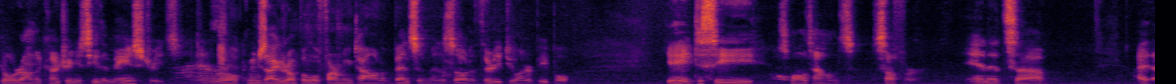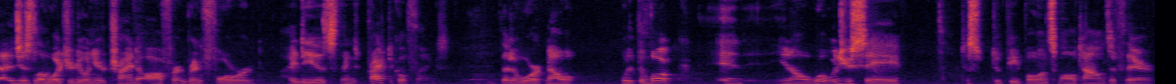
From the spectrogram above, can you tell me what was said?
go around the country and you see the main streets in rural communities. I grew up in a little farming town of Benson, Minnesota, 3,200 people. You hate to see small towns suffer. And it's, uh, I, I, just love what you're doing here, trying to offer and bring forward ideas, things, practical things that have worked. Now, with the book, and you know, what would you say to, to people in small towns if they're,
